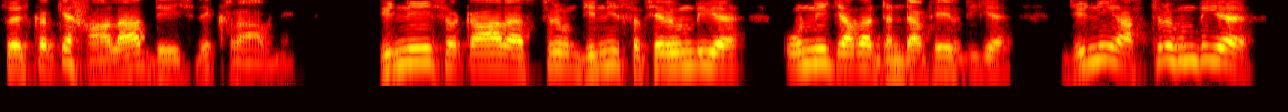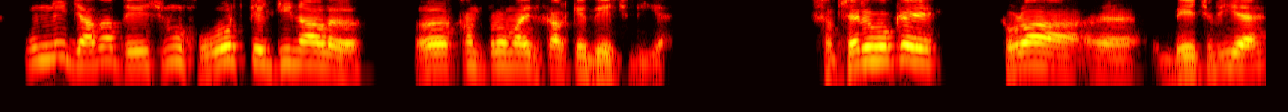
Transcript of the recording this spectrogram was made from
ਸੋ ਇਸ ਕਰਕੇ ਹਾਲਾਤ ਦੇਸ਼ ਦੇ ਖਰਾਬ ਨੇ। ਜਿੰਨੀ ਸਰਕਾਰ ਅਸਥਿਰ ਜਿੰਨੀ ਸਥਿਰ ਹੁੰਦੀ ਹੈ ਉਨੀ ਜ਼ਿਆਦਾ ਡੰਡਾ ਫੇਰਦੀ ਹੈ। ਜਿੰਨੀ ਅਸਥਿਰ ਹੁੰਦੀ ਹੈ ਉਨੀ ਜ਼ਿਆਦਾ ਦੇਸ਼ ਨੂੰ ਹੋਰ ਤੇਜ਼ੀ ਨਾਲ ਕੰਪਰੋਮਾਈਜ਼ ਕਰਕੇ ਵੇਚਦੀ ਹੈ। ਸਥਿਰ ਹੋ ਕੇ ਥੋੜਾ ਵੇਚਦੀ ਹੈ।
